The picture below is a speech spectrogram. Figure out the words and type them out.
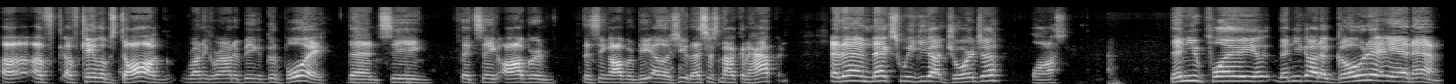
uh, of of Caleb's dog running around and being a good boy than seeing than seeing Auburn than seeing Auburn beat LSU. That's just not going to happen. And then next week you got Georgia lost. Then you play. Then you got to go to A and M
